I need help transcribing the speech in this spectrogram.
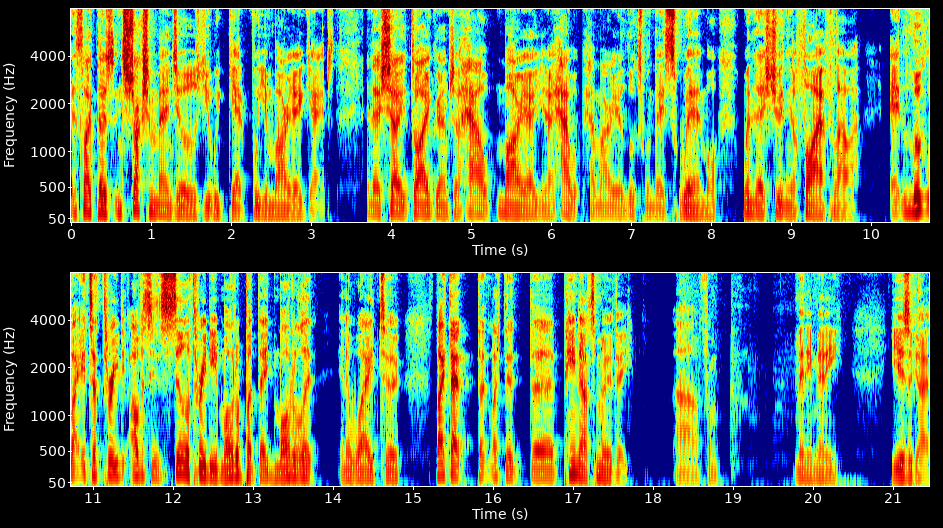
it's like those instruction manuals you would get for your Mario games. And they show you diagrams of how Mario, you know, how how Mario looks when they swim or when they're shooting a fire flower. It looked like it's a 3D obviously it's still a 3D model, but they model it in a way to like that, that like the the Peanuts movie uh from many, many years ago.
